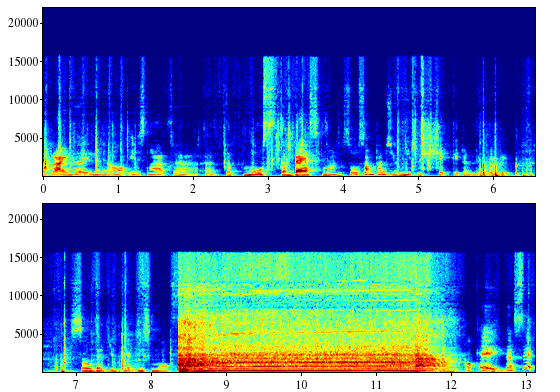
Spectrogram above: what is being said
grinder, you know, is not uh, uh, the most, the best one. So sometimes you need to shake it a little bit so that you get this more. Okay, that's it.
